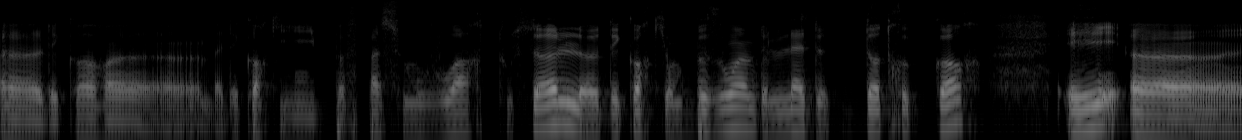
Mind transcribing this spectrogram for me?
Des corps, euh, ben, corps qui peuvent pas se mouvoir tout seuls, des corps qui ont besoin de l'aide d'autres corps. Et euh,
